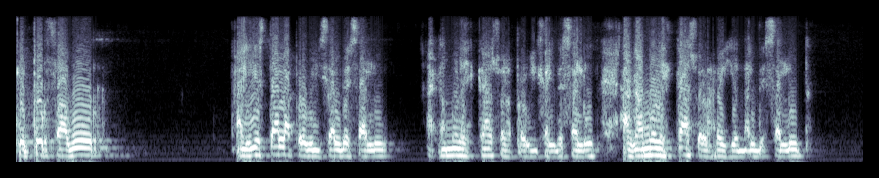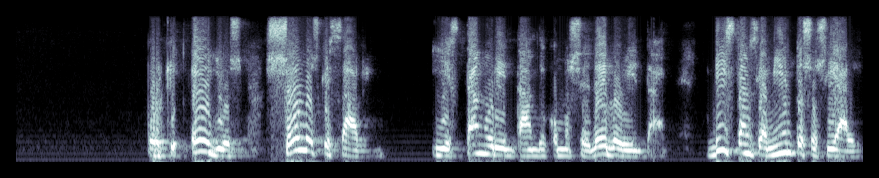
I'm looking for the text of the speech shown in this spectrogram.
Que por favor, ahí está la provincial de salud. Hagámosles caso a la provincial de salud. Hagámosles caso a la regional de salud. Porque ellos son los que saben y están orientando como se debe orientar. Distanciamiento social,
